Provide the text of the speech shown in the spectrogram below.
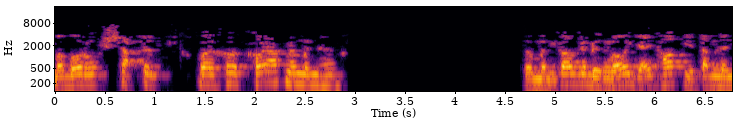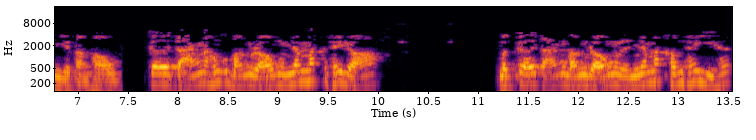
Mà bộ ruột sạch thì khối óc nó minh hơn rồi mình có cái đường lối giải thoát về tâm linh, về phần hồn. Cơ tạng nó không có bận rộn mình nhắm mắt có thấy rõ. Mà cơ tạng bận rộn là nhắm mắt không thấy gì hết.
